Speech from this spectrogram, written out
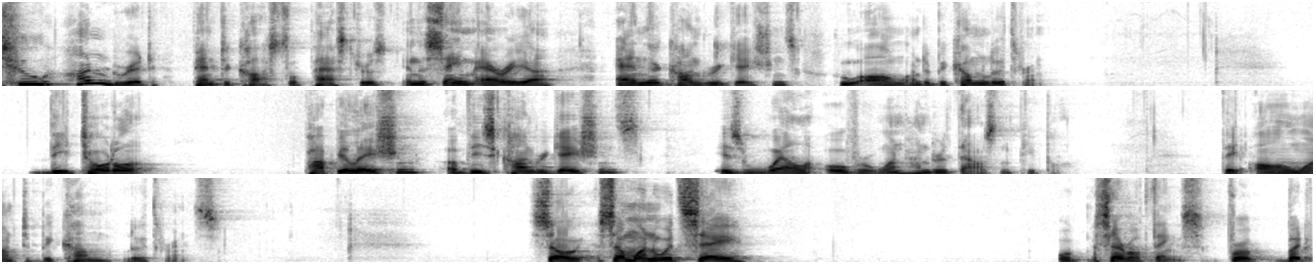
200 Pentecostal pastors in the same area and their congregations who all want to become Lutheran. The total population of these congregations is well over 100,000 people. They all want to become Lutherans. So someone would say, well, several things. For, but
